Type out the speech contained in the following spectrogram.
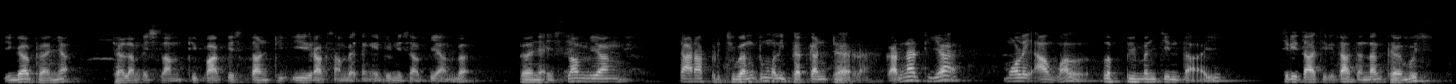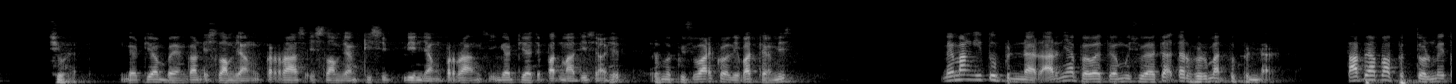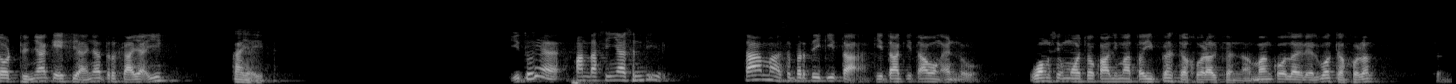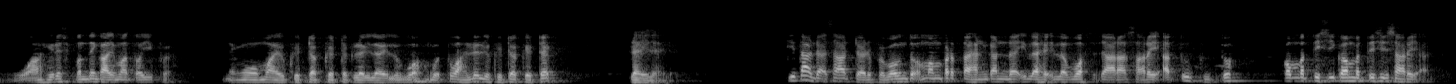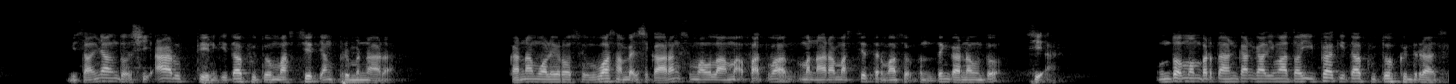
Sehingga banyak dalam Islam di Pakistan, di Irak sampai ke Indonesia piyambak banyak Islam yang cara berjuang itu melibatkan darah karena dia mulai awal lebih mencintai cerita-cerita tentang damus syuhad. Sehingga dia membayangkan Islam yang keras, Islam yang disiplin, yang perang, sehingga dia cepat mati syahid, terus lebih suarga lewat damis Memang itu benar, artinya bahwa damu syuhada terhormat itu benar. Tapi apa betul metodenya, kefianya terus kayak i, kayak itu? Itu ya fantasinya sendiri. Sama seperti kita, kita kita wong NU. Wong sing maca kalimat thayyibah dakhalal jannah, mangko la ilaha illallah dakhalal Wah, akhirnya sepenting kalimat thayyibah. Ning omah yo gedek-gedek la ilaha illallah, engko tahlil yo gedek-gedek la ilaha. Kita tidak sadar bahwa untuk mempertahankan la ilaha illallah secara syariat itu butuh kompetisi-kompetisi syariat. Misalnya untuk syiaruddin kita butuh masjid yang bermenara. Karena mulai Rasulullah sampai sekarang semua ulama fatwa menara masjid termasuk penting karena untuk syiar. Untuk mempertahankan kalimat thayyibah kita butuh generasi.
